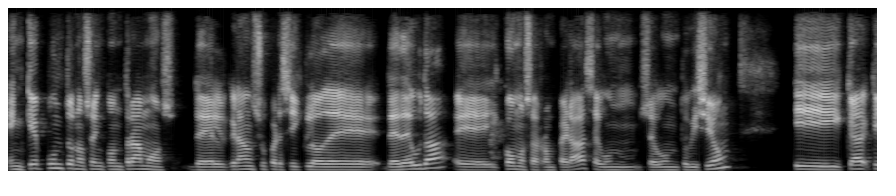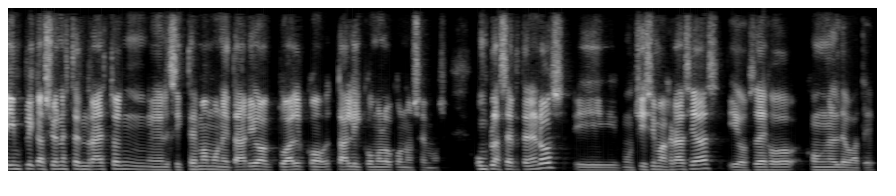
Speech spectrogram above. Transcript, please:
en qué punto nos encontramos del gran superciclo de, de deuda eh, y cómo se romperá según, según tu visión y qué, implicaciones tendrá esto en, el sistema monetario actual tal y como lo conocemos. Un placer teneros y muchísimas gracias y os dejo con el debate.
